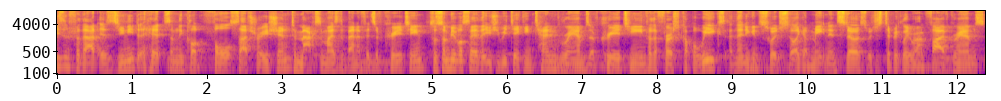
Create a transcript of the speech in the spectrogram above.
reason for that is you need to hit something called full saturation to maximize the benefits of creatine. So some people say that you should be taking 10 grams of creatine for the first couple weeks, and then you can switch to like a maintenance dose, which is typically around five grams.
